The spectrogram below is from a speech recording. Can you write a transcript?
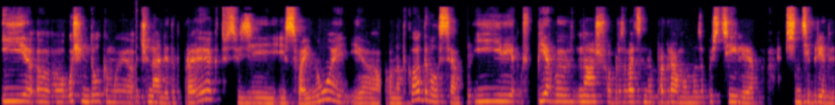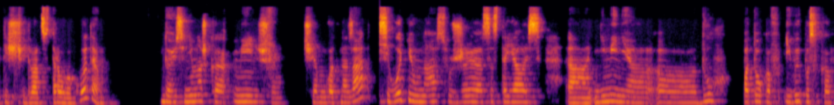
И э, очень долго мы начинали этот проект в связи и с войной, и э, он откладывался. И в первую нашу образовательную программу мы запустили в сентябре 2022 года, то есть немножко меньше чем год назад. Сегодня у нас уже состоялось э, не менее э, двух потоков и выпусков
